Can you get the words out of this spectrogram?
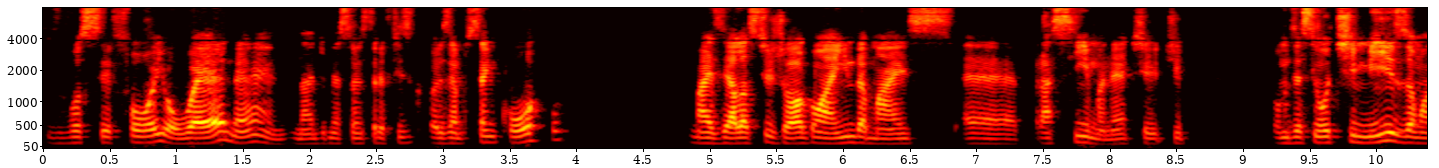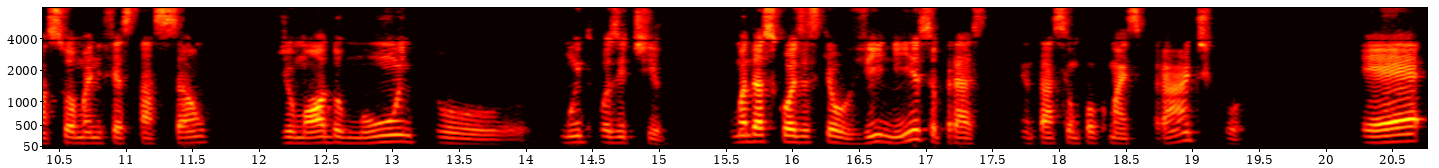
que você foi ou é, né, na dimensão extrafísica, por exemplo, sem corpo, mas elas te jogam ainda mais é, para cima, né? Te, te, vamos dizer assim, otimizam a sua manifestação de um modo muito muito positivo. Uma das coisas que eu vi nisso, para tentar ser um pouco mais prático, é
